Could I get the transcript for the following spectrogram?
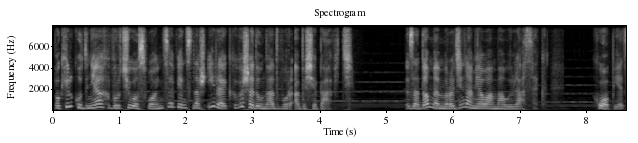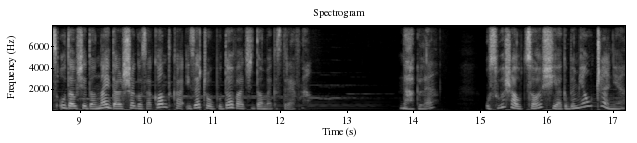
Po kilku dniach wróciło słońce, więc nasz Irek wyszedł na dwór, aby się bawić. Za domem rodzina miała mały lasek. Chłopiec udał się do najdalszego zakątka i zaczął budować domek z drewna. Nagle usłyszał coś, jakby miauczenie.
